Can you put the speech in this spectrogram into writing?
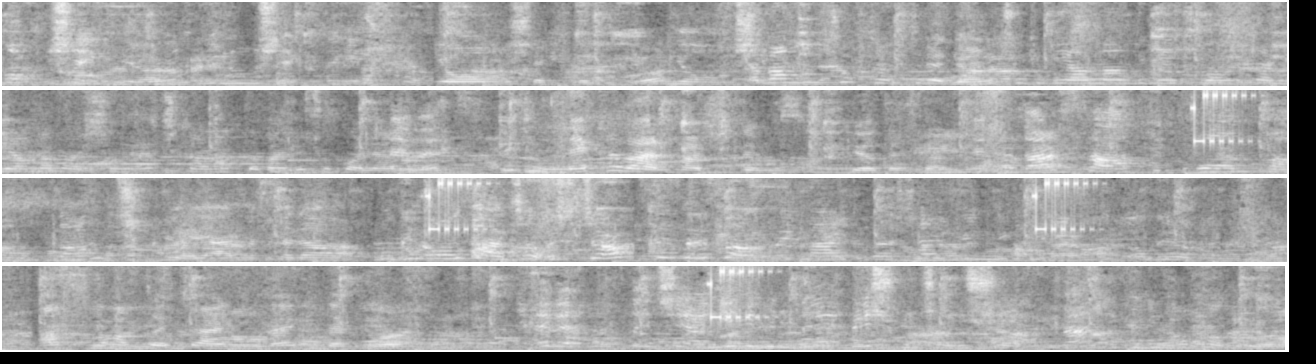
Top işe gidiyorum. Günüm bu şekilde geçiyor. Yoğun bir şekilde gidiyor. Yoğun bir Ya ben bunu çok takdir ediyorum çünkü bir yandan dil eğitimi alırken bir yandan harçlığını çıkarmak da bence çok önemli. Evet. Peki ne kadar harçlığımız çıkıyor desem? Ne kadar saatlik 10 pound'dan çıkıyor yani mesela bugün 10 saat çalışacağım. Siz de hesaplayın arkadaşlar günlük 100 pound alıyorum mesela. Aslında hafta günde gidebiliyorsun. Evet hafta içi yani 7 günde 5 gün çalışıyorum ben. 2 gün off alıyorum.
